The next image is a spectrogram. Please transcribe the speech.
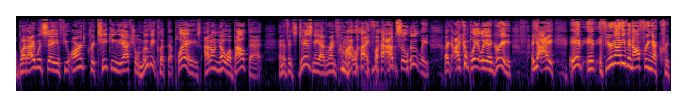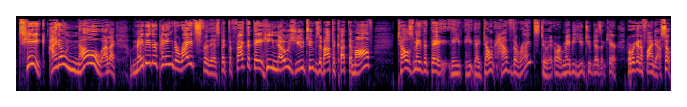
But I would say if you aren't critiquing the actual movie clip that plays, I don't know about that. And if it's Disney, I'd run for my life. Absolutely. Like I completely agree. Yeah, I it, it if you're not even offering a critique, I don't know. I like maybe they're paying the rights for this, but the fact that they he knows YouTube's about to cut them off tells me that they he, he, they don't have the rights to it, or maybe YouTube doesn't care. But we're going to find out. So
